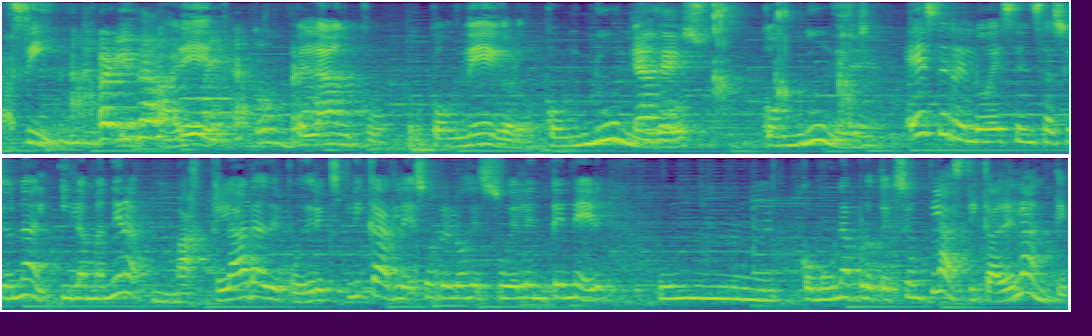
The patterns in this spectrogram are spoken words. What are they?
Así, pared, blanco, con negro, con números. Con números. Ese reloj es sensacional y la manera más clara de poder explicarle, esos relojes suelen tener un, como una protección plástica adelante.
